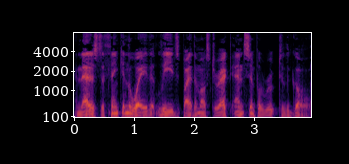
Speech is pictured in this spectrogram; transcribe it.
and that is to think in the way that leads by the most direct and simple route to the goal.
